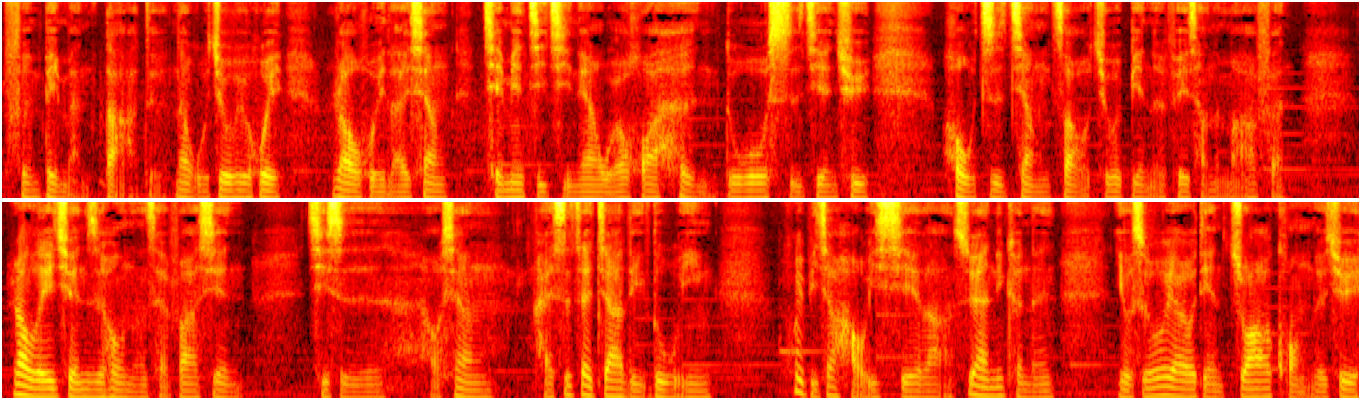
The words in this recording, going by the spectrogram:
分贝蛮大的。那我就又会绕回来，像前面几集那样，我要花很多时间去后置降噪，就会变得非常的麻烦。绕了一圈之后呢，才发现，其实好像还是在家里录音会比较好一些啦。虽然你可能有时候要有点抓狂的去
